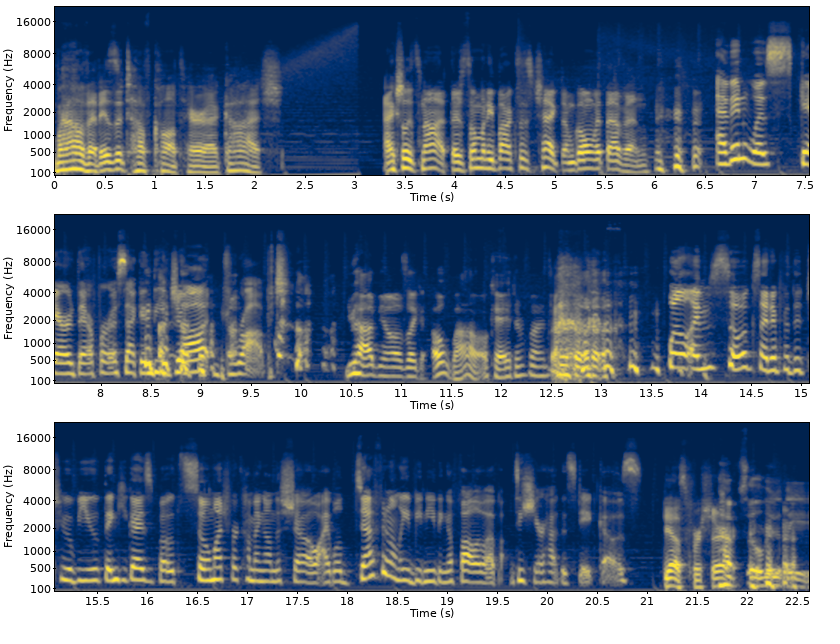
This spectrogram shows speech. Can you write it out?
Wow, that is a tough call, Tara. Gosh. Actually, it's not. There's so many boxes checked. I'm going with Evan. Evan was scared there for a second. The jaw dropped. You had me. I was like, oh, wow. Okay, never mind. Well, I'm so excited for the two of you. Thank you guys both so much for coming on the show. I will definitely be needing a follow up to hear how this date goes. yes, for sure. Absolutely.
